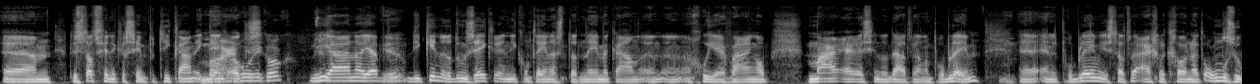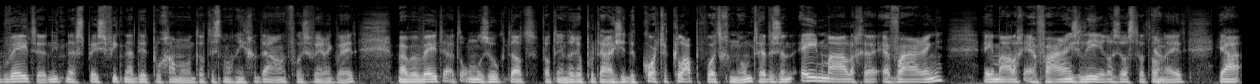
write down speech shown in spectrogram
Ja. Um, dus dat vind ik er sympathiek aan. Ik maar denk ook, hoor ik ook? Nu? Ja, nou ja, die kinderen doen zeker in die containers... dat neem ik aan, een, een goede ervaring op. Maar er is inderdaad wel een probleem. en het probleem is dat we eigenlijk gewoon uit onderzoek weten... niet naar, specifiek naar dit programma, want dat is nog niet gedaan... voor zover ik weet. Maar we weten uit onderzoek dat, wat in de reportage... de korte klap wordt genoemd. Hè, dus een eenmalige ervaring. Eenmalig ervaringsleren, zoals dat dan heet. Ja,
